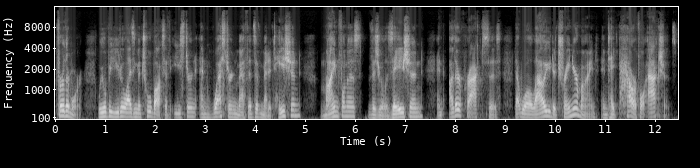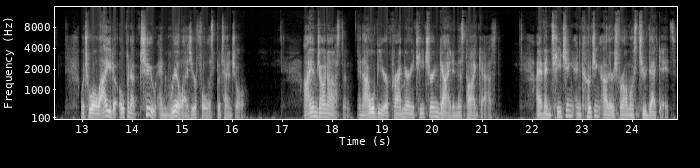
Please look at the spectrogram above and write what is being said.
Furthermore, we will be utilizing a toolbox of Eastern and Western methods of meditation, mindfulness, visualization, and other practices that will allow you to train your mind and take powerful actions, which will allow you to open up to and realize your fullest potential. I am John Austin, and I will be your primary teacher and guide in this podcast. I have been teaching and coaching others for almost two decades.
